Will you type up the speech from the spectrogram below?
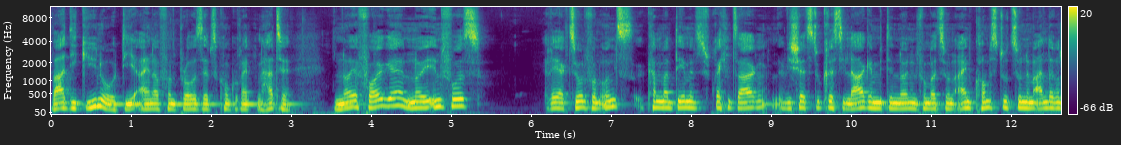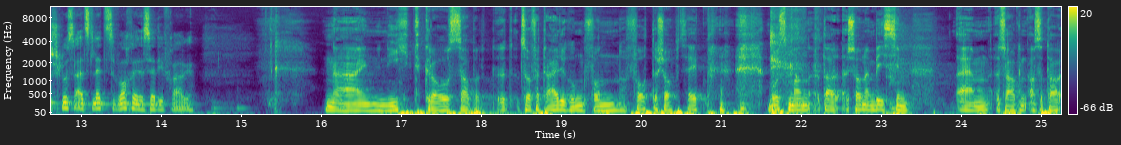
war die Gyno, die einer von Broseps Konkurrenten hatte. Neue Folge, neue Infos, Reaktion von uns, kann man dementsprechend sagen. Wie schätzt du, Chris, die Lage mit den neuen Informationen ein? Kommst du zu einem anderen Schluss als letzte Woche, ist ja die Frage. Nein, nicht groß, aber äh, zur Verteidigung von Photoshop Sepp muss man da schon ein bisschen ähm, sagen, also da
